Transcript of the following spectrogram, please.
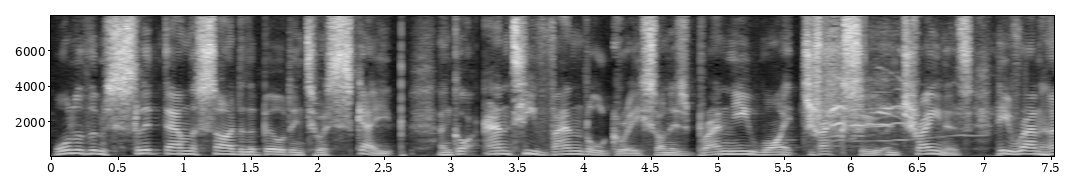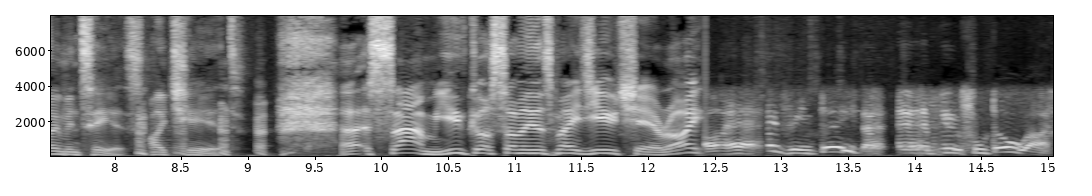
one of them slid down the side of the building to escape and got anti-vandal grease on his brand new white tracksuit and trainers. He ran home in tears. I cheered. Uh, Sam, you've got something that's made you cheer, right? I have indeed. I have a beautiful daughter.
